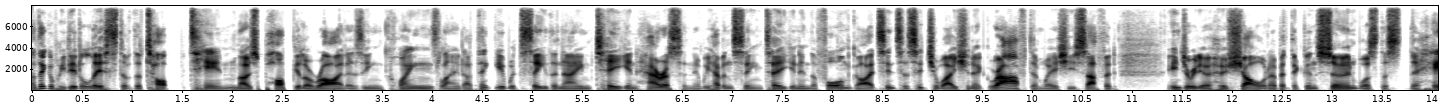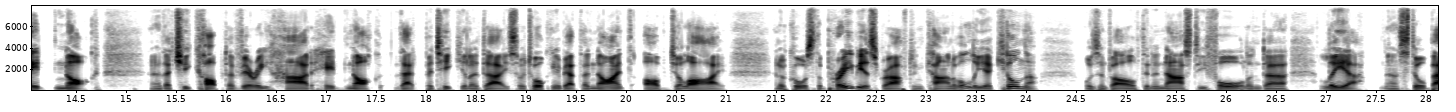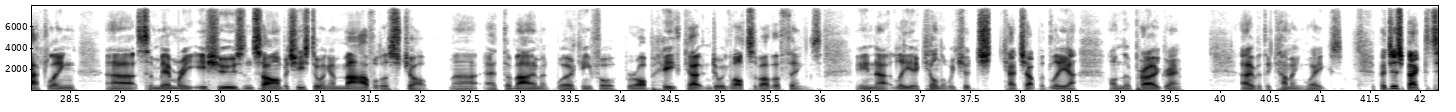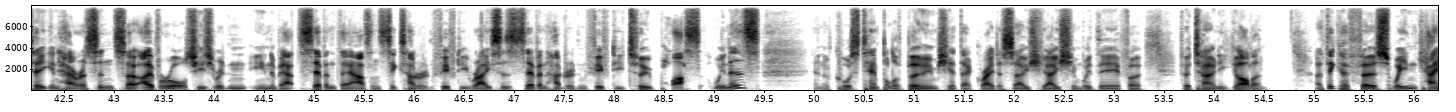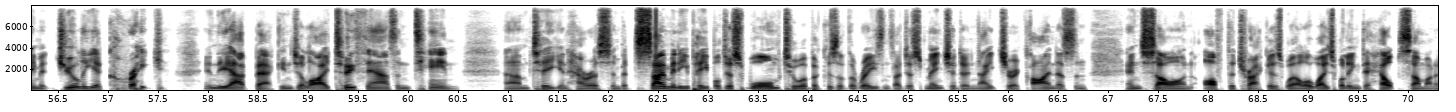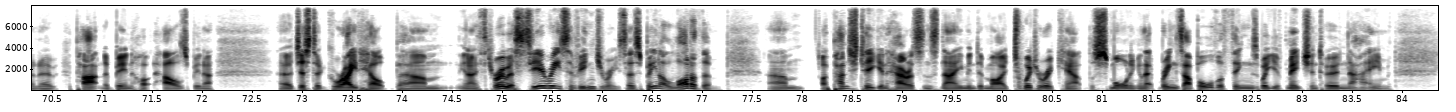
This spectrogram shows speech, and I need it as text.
I think if we did a list of the top 10 most popular riders in Queensland, I think you would see the name Tegan Harrison. Now, we haven't seen Tegan in the form guide since a situation at Grafton where she suffered injury to her shoulder, but the concern was the, the head knock uh, that she copped, a very hard head knock that particular day. So we're talking about the 9th of July. And of course, the previous Grafton Carnival, Leah Kilner was involved in a nasty fall, and uh, Leah uh, still battling uh, some memory issues and so on. But she's doing a marvellous job uh, at the moment, working for Rob Heathcote and doing lots of other things in uh, Leah Kilner. We should catch up with Leah on the program over the coming weeks. But just back to Tegan Harrison. So overall, she's ridden in about 7,650 races, 752 plus winners. And of course, Temple of Boom, she had that great association with there for, for Tony Gollan. I think her first win came at Julia Creek in the Outback in July 2010, um, Tegan Harrison. But so many people just warmed to her because of the reasons I just mentioned her nature, her kindness, and, and so on off the track as well. Always willing to help someone. And her partner, Ben Hull's been a uh, just a great help, um, you know, through a series of injuries. There's been a lot of them. Um, I punched Tegan Harrison's name into my Twitter account this morning, and that brings up all the things where you've mentioned her name.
